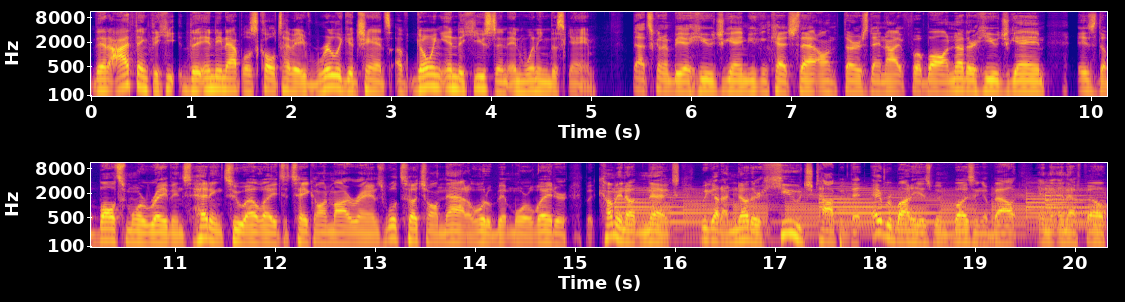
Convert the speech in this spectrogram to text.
then I think the the Indianapolis Colts have a really good chance of going into Houston and winning this game. That's going to be a huge game. You can catch that on Thursday Night Football. Another huge game is the Baltimore Ravens heading to LA to take on my Rams. We'll touch on that a little bit more later. But coming up next, we got another huge topic that everybody has been buzzing about in the NFL,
